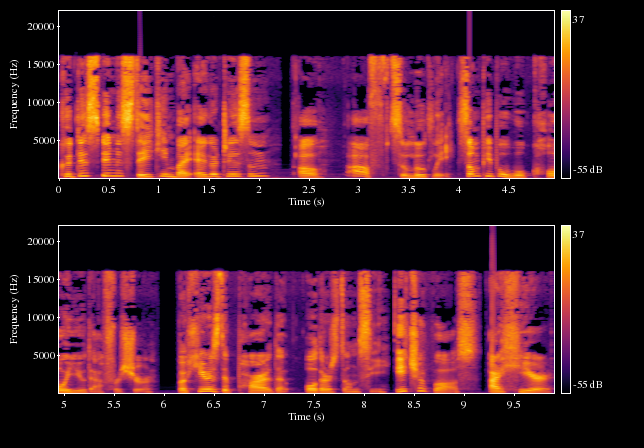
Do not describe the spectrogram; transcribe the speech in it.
Could this be mistaken by egotism? Oh, absolutely. Some people will call you that for sure. But here's the part that others don't see. Each of us are here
